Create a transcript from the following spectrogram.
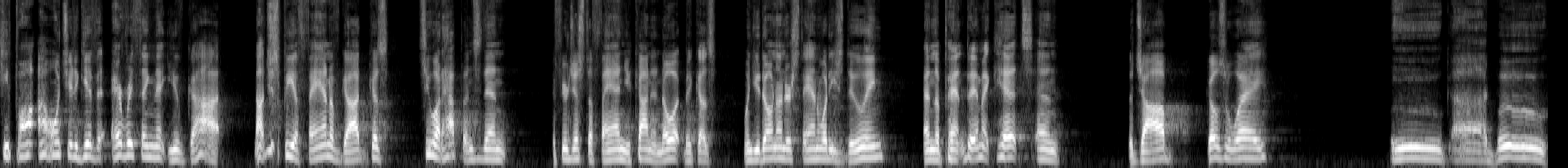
keep on, I want you to give it everything that you've got. Not just be a fan of God, because see what happens then if you're just a fan, you kind of know it because when you don't understand what he's doing and the pandemic hits and the job goes away. Boo, God, boo.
